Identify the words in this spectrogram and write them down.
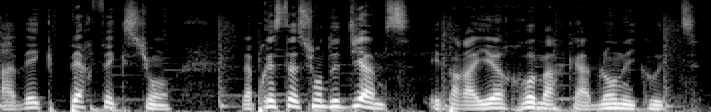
avec perfection. La prestation de Diams est par ailleurs remarquable, on écoute.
